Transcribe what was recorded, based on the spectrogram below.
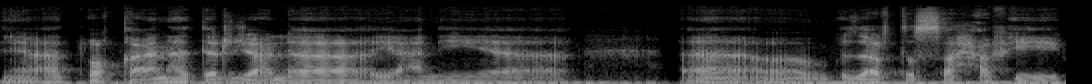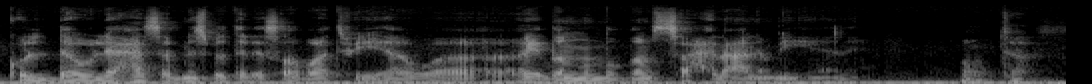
يعني أتوقع أنها ترجع ل يعني وزارة الصحة في كل دولة حسب نسبة الإصابات فيها وأيضا منظمة الصحة العالمية يعني ممتاز.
